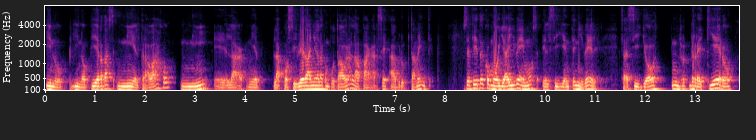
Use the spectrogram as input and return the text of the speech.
y no, y no pierdas ni el trabajo ni, eh, la, la posible daño de la computadora al apagarse abruptamente. Entonces, fíjate como ya ahí vemos el siguiente nivel. O sea, si yo requiero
